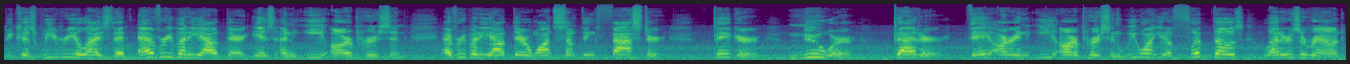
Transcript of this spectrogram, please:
because we realize that everybody out there is an ER person. Everybody out there wants something faster, bigger, newer, better. They are an ER person. We want you to flip those letters around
